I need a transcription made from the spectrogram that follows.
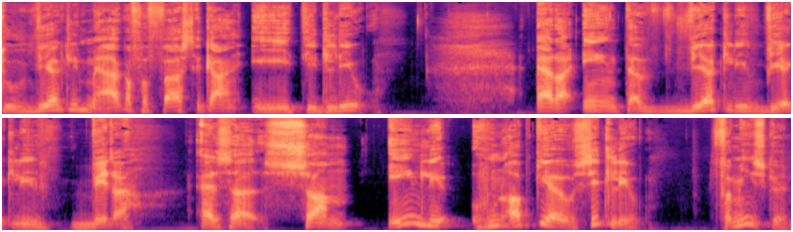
du virkelig mærker for første gang i dit liv, er der en, der virkelig, virkelig ved dig. Altså, som egentlig, hun opgiver jo sit liv, for min skyld.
